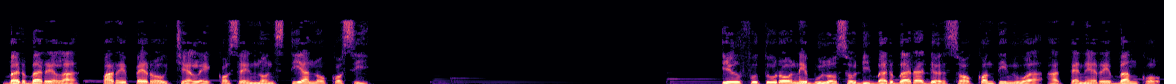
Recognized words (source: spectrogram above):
Barbarella, pare però che le cose non stiano così. Il futuro nebuloso di Barbara D'Urso continua a tenere banco.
